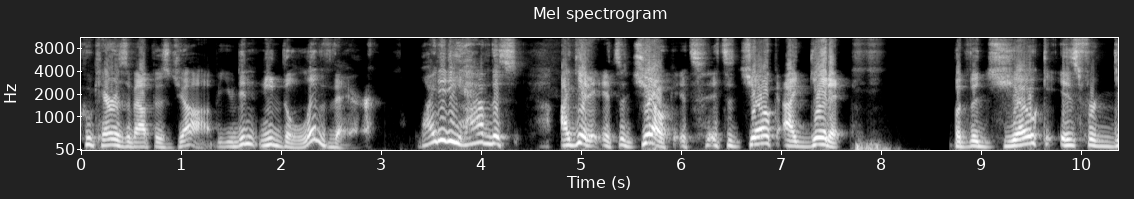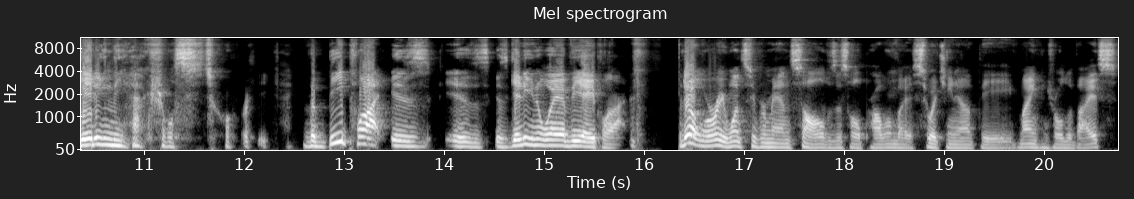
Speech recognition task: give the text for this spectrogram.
Who cares about this job? You didn't need to live there. Why did he have this? I get it. It's a joke. It's it's a joke. I get it. But the joke is forgetting the actual story the B plot is is is getting in the way of the A plot. But don't worry, once Superman solves this whole problem by switching out the mind control device,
